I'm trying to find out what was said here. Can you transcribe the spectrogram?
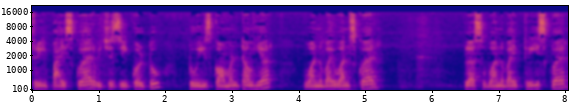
3 pi square which is equal to 2 is common term here 1 by 1 square plus 1 by 3 square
